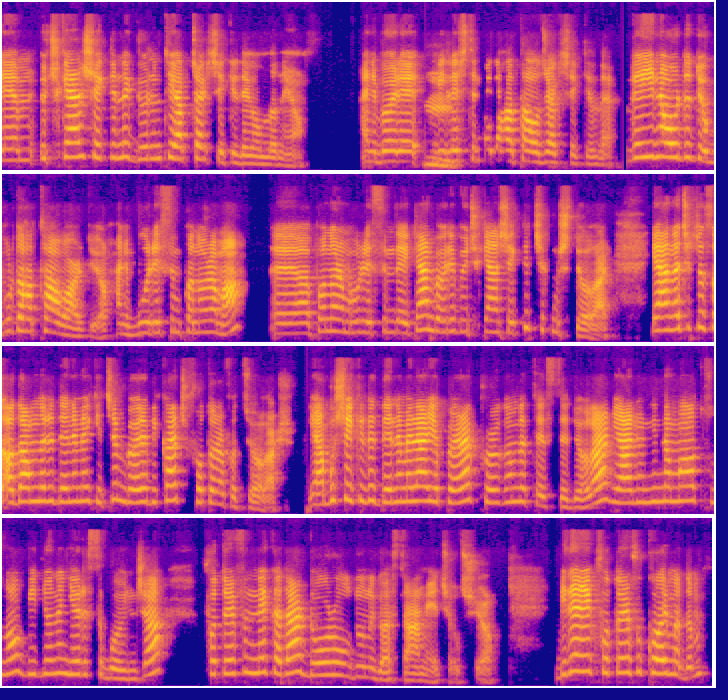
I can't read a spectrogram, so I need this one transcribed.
e, üçgen şeklinde görüntü yapacak şekilde yollanıyor. Hani böyle Hmm. birleştirmede hata olacak şekilde. Ve yine orada diyor burada hata var diyor. Hani bu resim panorama e, panorama bu resimdeyken böyle bir üçgen şekli çıkmış diyorlar. Yani açıkçası adamları denemek için böyle birkaç fotoğraf atıyorlar. Yani bu şekilde denemeler yaparak programı da test ediyorlar. Yani Linda Moulton videonun yarısı boyunca fotoğrafın ne kadar doğru olduğunu göstermeye çalışıyor. Bilerek fotoğrafı koymadım.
